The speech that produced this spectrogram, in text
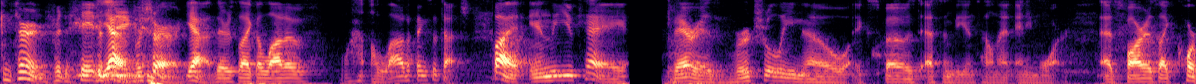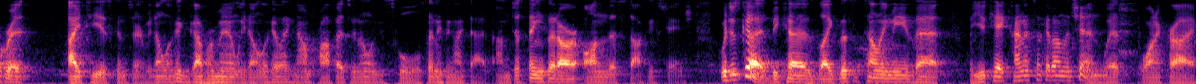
concerned for the state of yeah, things. Yeah, for sure. Yeah, there's like a lot of a lot of things to touch. But in the UK, there is virtually no exposed SMB and Telnet anymore. As far as like corporate IT is concerned. We don't look at government, we don't look at like nonprofits, we don't look at schools, anything like that. Um, just things that are on this stock exchange, which is good because like this is telling me that the UK kind of took it on the chin with WannaCry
